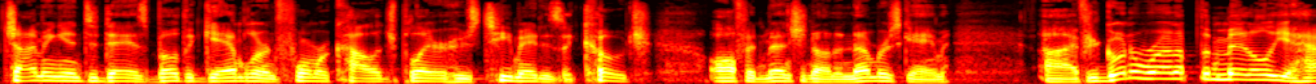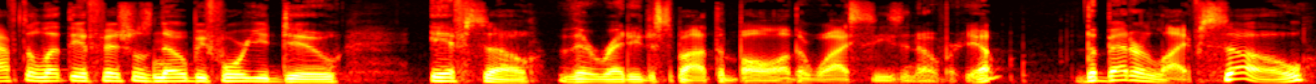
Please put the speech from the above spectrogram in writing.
chiming in today as both a gambler and former college player whose teammate is a coach, often mentioned on a numbers game. Uh, if you're going to run up the middle, you have to let the officials know before you do. If so, they're ready to spot the ball. Otherwise, season over. Yep. The better life. So,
